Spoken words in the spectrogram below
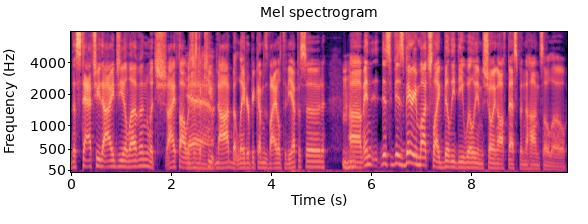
the statue, the IG 11, which I thought was just a cute nod, but later becomes vital to the episode. Mhm. Um, and this is very much like Billy Dee Williams showing off Bespin the Han Solo.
